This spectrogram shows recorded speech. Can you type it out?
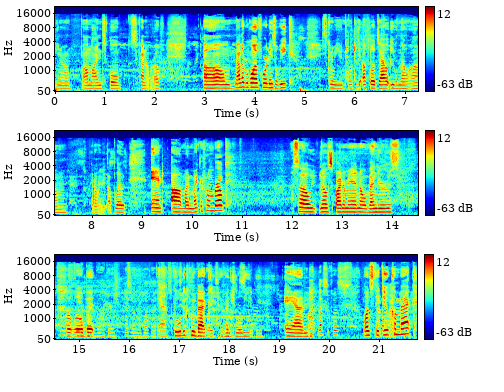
you know, online school, it's kind of rough. Um, now that we're going four days a week, it's gonna be tougher to get uploads out, even though um I don't really upload, and um my microphone broke, so no Spider Man, no Avengers for a little bit. We will be coming back eventually. And That's the once they do come back,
